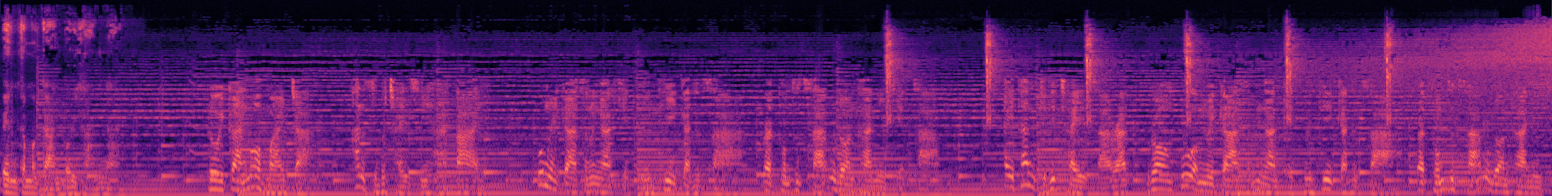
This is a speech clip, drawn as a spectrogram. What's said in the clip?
เป็นกรรมการบริหารงาน โดยการมอบหมายจากท่านสุภชัยศรีหาใต้ผู้อำนวยการสำนักงานเขตพื้นที่การศึกษา ประถมศึกษาอุดรธานีเขตสาม ให้ท่านกิติชัยสารัตรองผู้อำนวยการสำนักงานเขตพื้นที่การศึกษา ประถมศึกษาอุดรธานีเข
